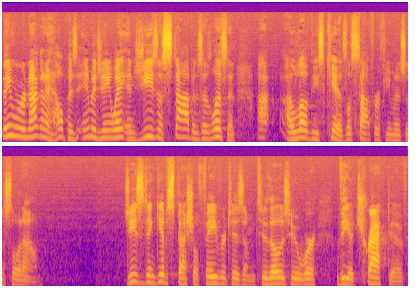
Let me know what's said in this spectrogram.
They were not going to help his image anyway. And Jesus stopped and says, Listen, I, I love these kids. Let's stop for a few minutes and slow down. Jesus didn't give special favoritism to those who were the attractive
